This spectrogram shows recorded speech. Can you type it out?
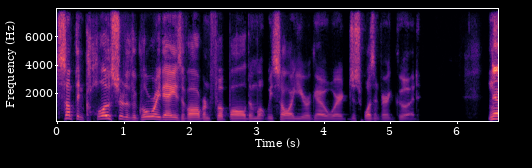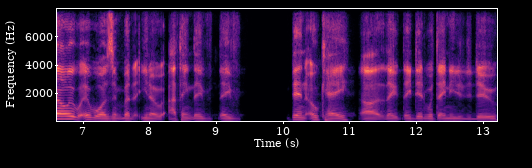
something closer to the glory days of Auburn football than what we saw a year ago, where it just wasn't very good. No, it, it wasn't. But you know, I think they've they've been okay. Uh, they they did what they needed to do.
